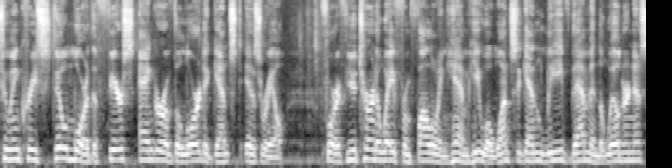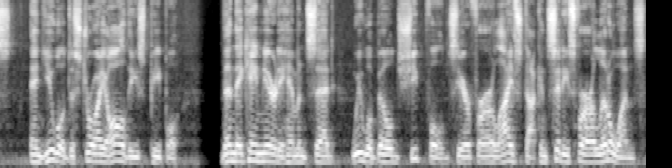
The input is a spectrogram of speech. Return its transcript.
to increase still more the fierce anger of the Lord against Israel. For if you turn away from following him, he will once again leave them in the wilderness, and you will destroy all these people. Then they came near to him and said, We will build sheepfolds here for our livestock and cities for our little ones.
